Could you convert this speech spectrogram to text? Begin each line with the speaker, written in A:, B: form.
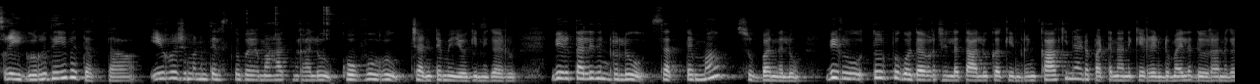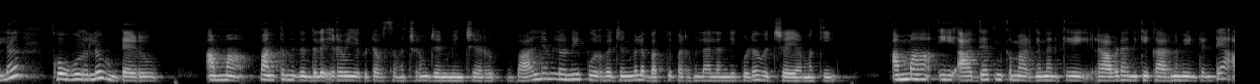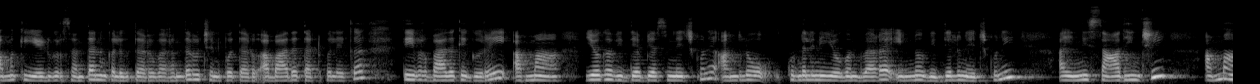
A: శ్రీ గురుదేవ దత్త. ఈరోజు మనం తెలుసుకోబోయే మహాత్మురాలు కొవ్వూరు చంటెమ్మ యోగిని గారు. వీరి తల్లిదండ్రులు సత్తెమ్మ సుబ్బన్నలు. వీరు తూర్పుగోదావరి జిల్లా తాలూకా కేంద్రం కాకినాడ పట్టణానికి రెండు మైళ్ళ దూరాన గల కొవ్వూరులో ఉంటారు. అమ్మ పంతొమ్మిది వందల ఇరవై ఒకటవ సంవత్సరం జన్మించారు. బాల్యంలోనే పూర్వజన్మల భక్తి పరిమళాలన్నీ కూడా వచ్చాయి అమ్మకి అమ్మ ఈ ఆధ్యాత్మిక మార్గానికి రావడానికి కారణం ఏంటంటే అమ్మకి ఏడుగురు సంతానం కలుగుతారు వారందరూ చనిపోతారు. ఆ బాధ తట్టుకోలేక తీవ్ర బాధకి గురై అమ్మ యోగా విద్యాభ్యాసం నేర్చుకుని అందులో కుండలిని యోగం ద్వారా ఎన్నో విద్యలు నేర్చుకొని అవన్నీ సాధించి అమ్మ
